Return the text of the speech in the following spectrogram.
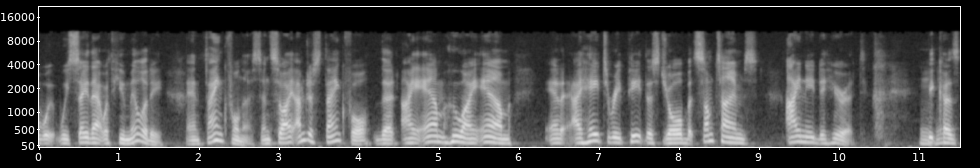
we, we say that with humility and thankfulness. And so I, I'm just thankful that I am who I am. And I hate to repeat this, Joel, but sometimes I need to hear it mm-hmm. because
